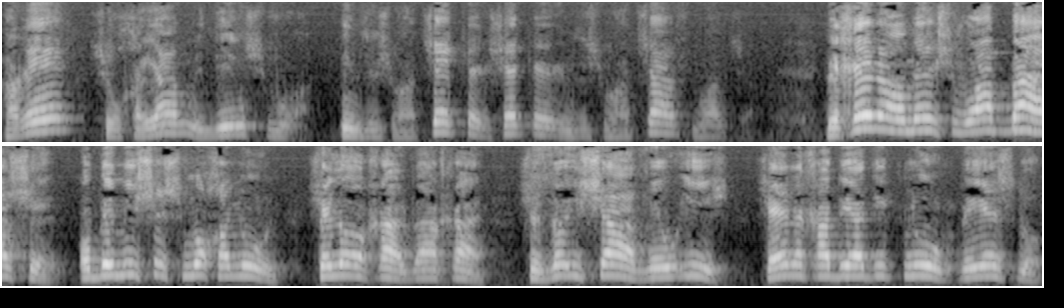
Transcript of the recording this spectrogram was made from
הרי שהוא חייב מדין שבועה. אם זה שבועת שקר, שקר, אם זה שבועת שווא, שבועת שווא. וכן האומר שבועה בה השם, או במי ששמו חנון, שלא אכל ואכל, שזו אישה והוא איש, שאין לך בידי כלום ויש לו,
